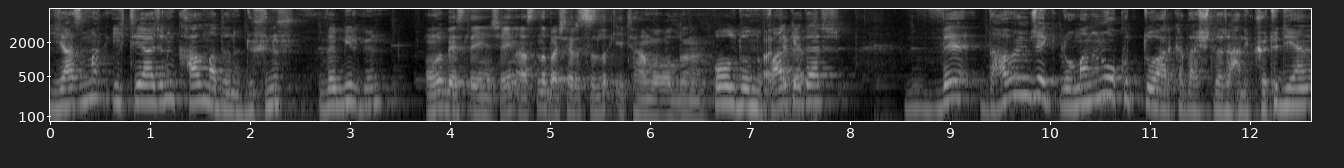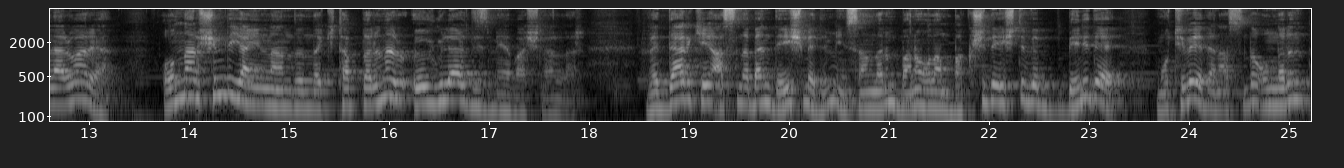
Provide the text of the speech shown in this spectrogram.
yazmak ihtiyacının kalmadığını düşünür ve bir gün Onu besleyen şeyin aslında başarısızlık ithamı olduğunu. olduğunu Fark fark, eder. eder. Ve daha önce romanını okuttuğu arkadaşları hani kötü diyenler var ya onlar şimdi yayınlandığında kitaplarına övgüler dizmeye başlarlar. Ve der ki aslında ben değişmedim. İnsanların bana olan bakışı değişti ve beni de motive eden aslında onların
